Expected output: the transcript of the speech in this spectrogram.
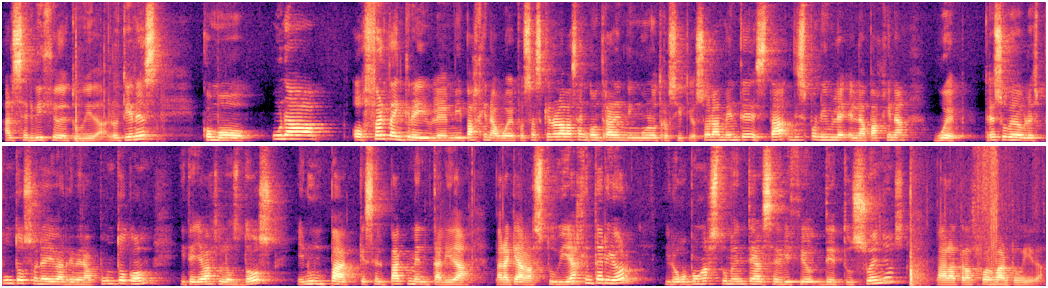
al servicio de tu vida. Lo tienes como una oferta increíble en mi página web, o sea, es que no la vas a encontrar en ningún otro sitio, solamente está disponible en la página web www.soneibarribera.com y te llevas los dos en un pack, que es el pack mentalidad, para que hagas tu viaje interior y luego pongas tu mente al servicio de tus sueños para transformar tu vida.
